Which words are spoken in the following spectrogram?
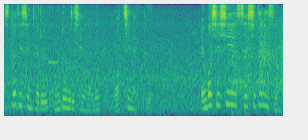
스터디 센터를 공동으로 사용하는 멋진 학교. 엠버시 CS 시드니 센터.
